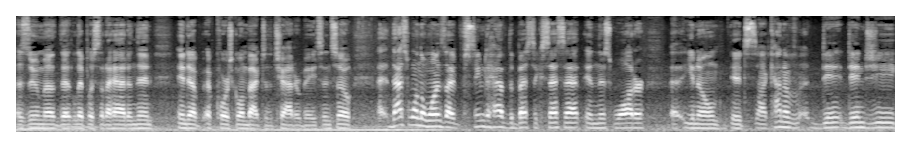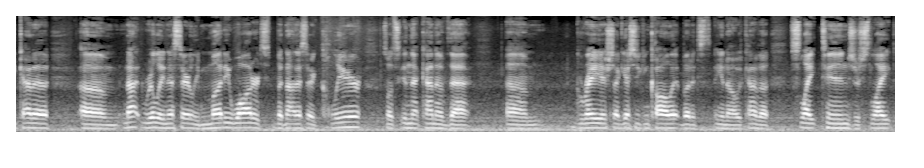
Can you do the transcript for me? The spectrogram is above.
Azuma that lipless that I had, and then end up, of course, going back to the chatterbaits. And so uh, that's one of the ones I've seemed to have the best success at in this water. Uh, you know, it's uh, kind of dingy, kind of um, not really necessarily muddy water, but not necessarily clear. So it's in that kind of that um, grayish, I guess you can call it, but it's you know kind of a slight tinge or slight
